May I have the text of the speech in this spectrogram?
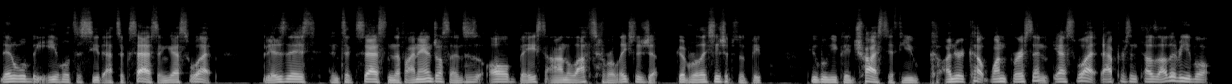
then we'll be able to see that success. And guess what? Business and success in the financial sense is all based on lots of relationships, good relationships with people, people you can trust. If you undercut one person, guess what? That person tells other people,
